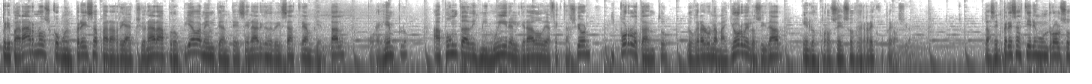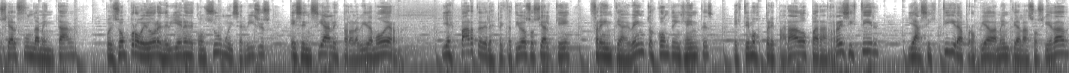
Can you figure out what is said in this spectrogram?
prepararnos como empresa para reaccionar apropiadamente ante escenarios de desastre ambiental, por ejemplo, apunta a disminuir el grado de afectación y por lo tanto lograr una mayor velocidad en los procesos de recuperación. Las empresas tienen un rol social fundamental, pues son proveedores de bienes de consumo y servicios esenciales para la vida moderna. Y es parte de la expectativa social que, frente a eventos contingentes, estemos preparados para resistir y asistir apropiadamente a la sociedad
